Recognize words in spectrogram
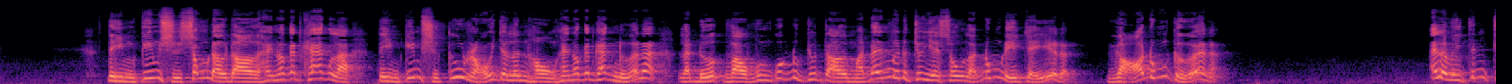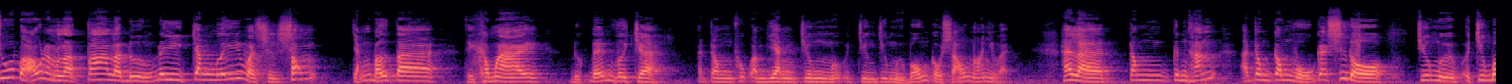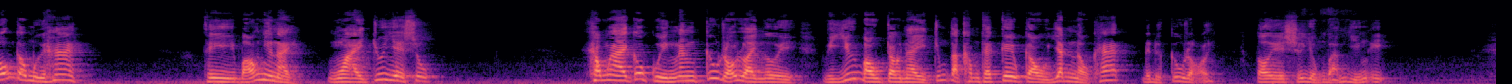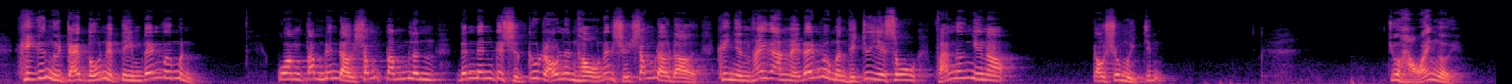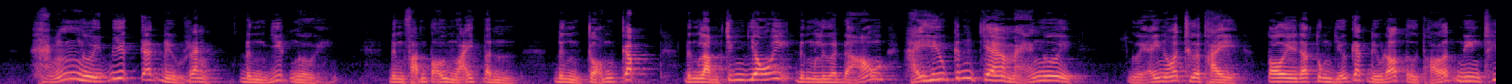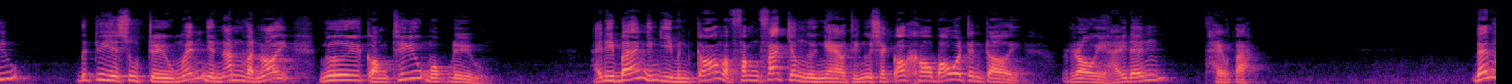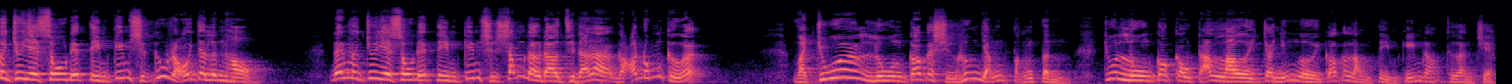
Tìm kiếm sự sống đời đời hay nói cách khác là tìm kiếm sự cứu rỗi cho linh hồn hay nói cách khác nữa đó là được vào vương quốc Đức Chúa Trời mà đến với Đức Chúa Giêsu là đúng địa chỉ rồi đó gõ đúng cửa rồi đó. Ấy là vì chính Chúa bảo rằng là ta là đường đi chân lý và sự sống. Chẳng bởi ta thì không ai được đến với cha. Ở trong phúc âm văn chương chương chương 14 câu 6 nói như vậy. Hay là trong kinh thánh ở trong công vụ các sứ đồ chương 10, chương 4 câu 12 thì bảo như này, ngoài Chúa Giêsu không ai có quyền năng cứu rỗi loài người, vì dưới bầu trời này chúng ta không thể kêu cầu danh nào khác để được cứu rỗi. Tôi sử dụng bản diễn y. Khi cái người trẻ tuổi này tìm đến với mình, quan tâm đến đời sống tâm linh, đến đến cái sự cứu rỗi linh hồn, đến sự sống đời đời, khi nhìn thấy cái anh này đến với mình thì Chúa Giêsu phản ứng như nào câu số 19 Chúa hỏi người hẳn người biết các điều răn, đừng giết người, đừng phạm tội ngoại tình, đừng trộm cắp, đừng làm chứng dối, đừng lừa đảo, hãy hiếu kính cha mẹ ngươi. Người ấy nói, thưa thầy, tôi đã tuân giữ các điều đó từ thuở niên thiếu. Đức Chúa Giêsu triều mến nhìn anh và nói, Ngươi còn thiếu một điều. Hãy đi bán những gì mình có và phân phát cho người nghèo Thì ngươi sẽ có kho báu ở trên trời. Rồi hãy đến theo ta. Đến với Chúa Giêsu để tìm kiếm sự cứu rỗi cho linh hồn. Đến với Chúa Giêsu để tìm kiếm sự sống đời đời Thì đã là gõ đúng cửa. Và Chúa luôn có cái sự hướng dẫn tận tình. Chúa luôn có câu trả lời cho những người có cái lòng tìm kiếm đó, Thưa anh chị em.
